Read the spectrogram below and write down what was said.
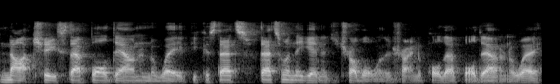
not chase that ball down and away because that's that's when they get into trouble when they're trying to pull that ball down and away.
